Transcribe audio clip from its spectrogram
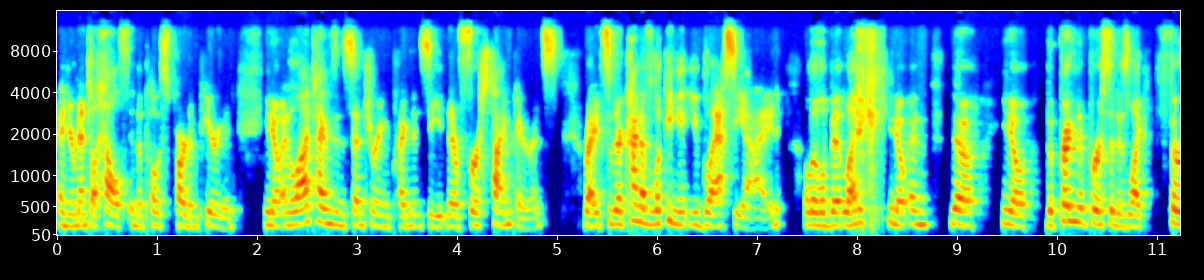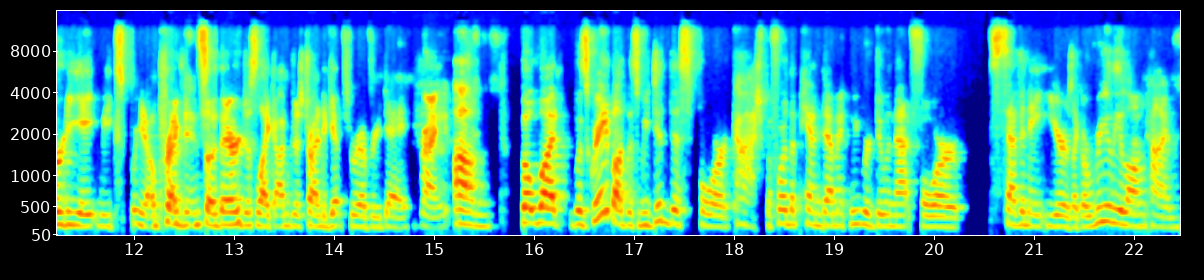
and your mental health in the postpartum period. You know, and a lot of times in centering pregnancy, they're first time parents, right? So they're kind of looking at you glassy eyed a little bit like, you know, and the, you know the pregnant person is like 38 weeks you know pregnant. So they're just like i'm just trying to get through every day. Right. Um but what was great about this we did this for gosh before the pandemic we were doing that for seven eight years like a really long time.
